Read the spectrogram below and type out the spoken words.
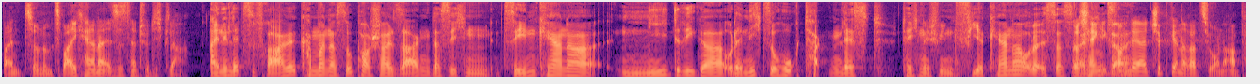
bei, zu einem Zweikerner ist es natürlich klar. Eine letzte Frage. Kann man das so pauschal sagen, dass sich ein Zehnkerner niedriger oder nicht so hoch tacken lässt, technisch wie ein Vierkerner? Oder ist das Das hängt egal? von der Chip-Generation ab.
